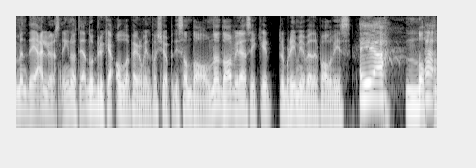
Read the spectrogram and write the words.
men det er løsningen. Vet du. Nå bruker jeg alle pengene mine på å kjøpe de sandalene. Da vil jeg sikkert bli mye bedre på alle vis. Ja. Not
